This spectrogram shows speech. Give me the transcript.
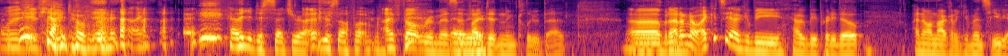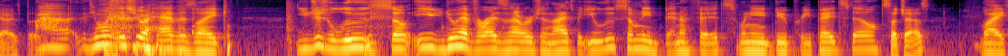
Was just, yeah, I know, right? I- I think you just set your, yourself up. For, I felt remiss if I Failure. didn't include that. That Uh, but I don't know. I could see how it could be how it could be pretty dope. I know I'm not going to convince you guys, but Uh, the only issue I have is like, you just lose so you do have Verizon network, which is nice, but you lose so many benefits when you do prepaid still. such as Like,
